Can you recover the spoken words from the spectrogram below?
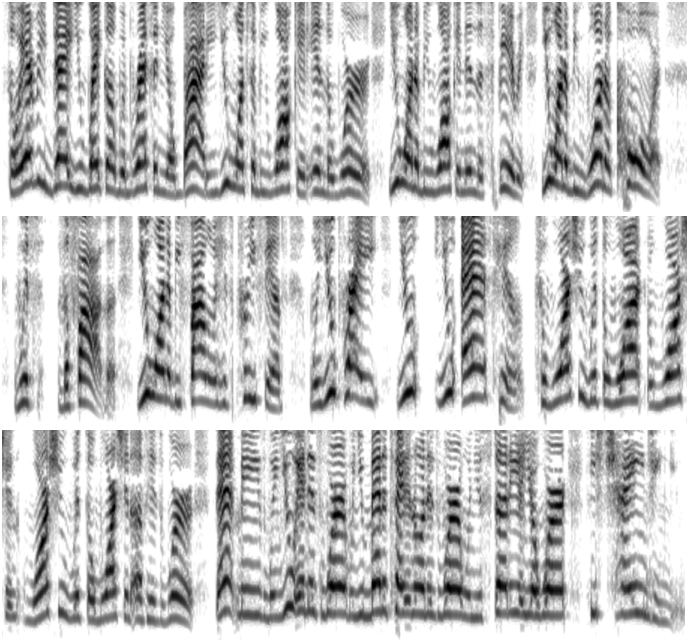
So every day you wake up with breath in your body, you want to be walking in the word. You want to be walking in the spirit. You want to be one accord with the Father. You want to be following his precepts. When you pray, you you asked him to wash you with the wa- washing wash you with the washing of his word that means when you in his word when you meditating on his word when you studying your word he's changing you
